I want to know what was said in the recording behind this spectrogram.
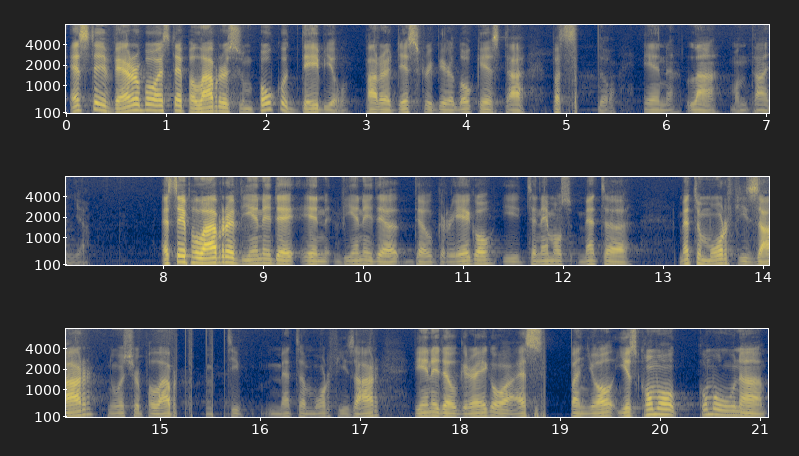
este verbo, esta palabra es un poco débil para describir lo que está pasando en la montaña. Esta palabra viene, de, viene del griego y tenemos metamorfizar, nuestra palabra metamorfizar viene del griego a español y es como, como una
